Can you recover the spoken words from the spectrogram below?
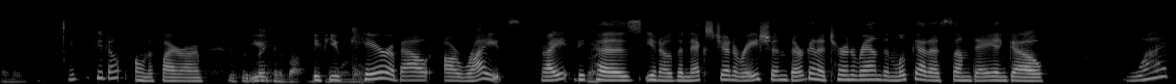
Foundation. Even if you don't own a firearm If you're You- thinking about if you one, care about our rights right? Because you know the next generation they're going to turn around and look at us someday and go what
